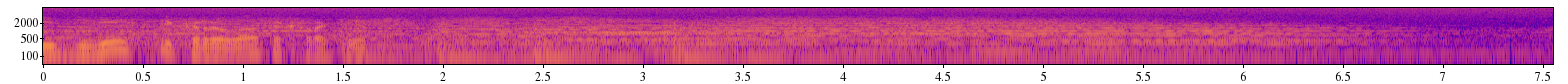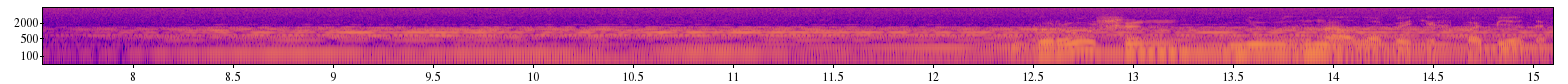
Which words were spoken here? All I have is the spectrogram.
и 200 крылатых ракет. Грушин не узнал об этих победах.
